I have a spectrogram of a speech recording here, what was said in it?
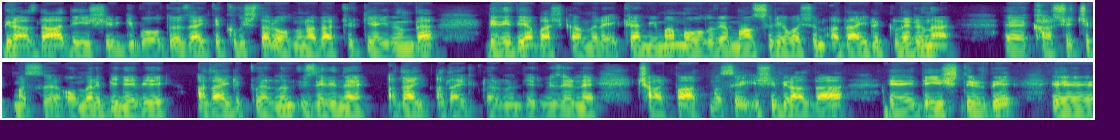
biraz daha değişir gibi oldu. Özellikle Kılıçdaroğlu'nun Habertürk yayınında belediye başkanları Ekrem İmamoğlu ve Mansur Yavaş'ın adaylıklarına e, karşı çıkması, onları bir nevi adaylıklarının üzerine aday adaylıklarının diyelim üzerine çarpı atması işi biraz daha e, değiştirdi. E,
